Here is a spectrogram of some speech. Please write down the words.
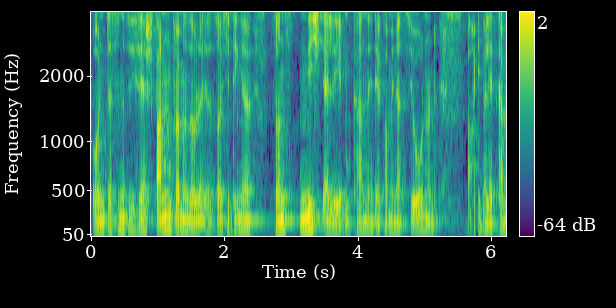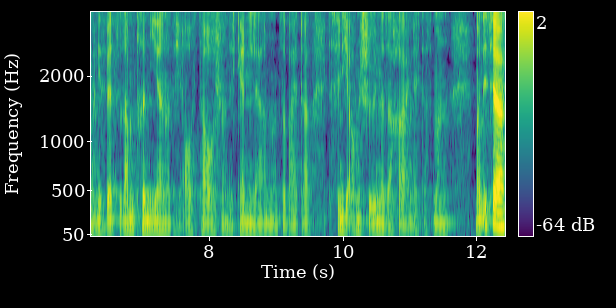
Und das ist natürlich sehr spannend, weil man so, solche Dinge sonst nicht erleben kann in der Kombination. Und auch die Ballettcompanies werden zusammen trainieren und sich austauschen und sich kennenlernen und so weiter. Das finde ich auch eine schöne Sache eigentlich, dass man, man ist ja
